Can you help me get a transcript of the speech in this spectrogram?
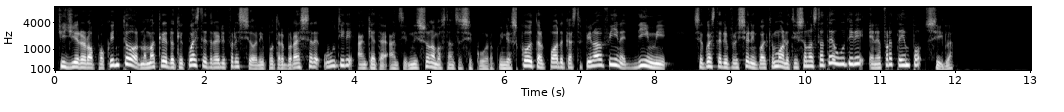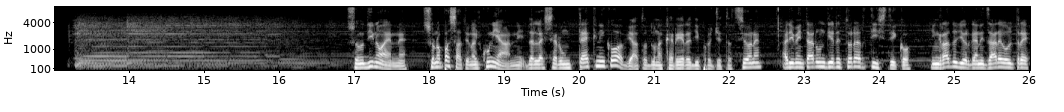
Ci girerò poco intorno, ma credo che queste tre riflessioni potrebbero essere utili anche a te, anzi ne sono abbastanza sicuro. Quindi ascolta il podcast fino alla fine, dimmi se queste riflessioni in qualche modo ti sono state utili e nel frattempo sigla. Sono Dino N. Sono passato in alcuni anni dall'essere un tecnico avviato ad una carriera di progettazione a diventare un direttore artistico in grado di organizzare oltre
